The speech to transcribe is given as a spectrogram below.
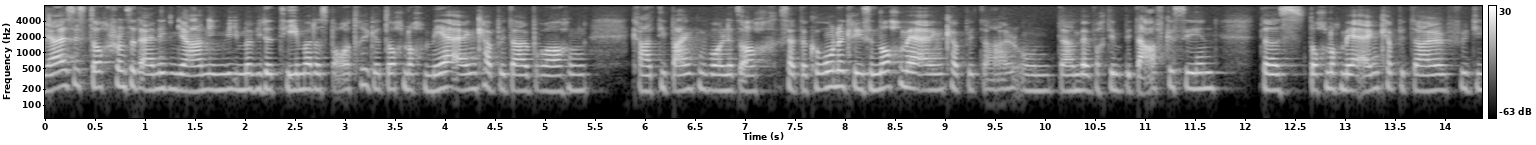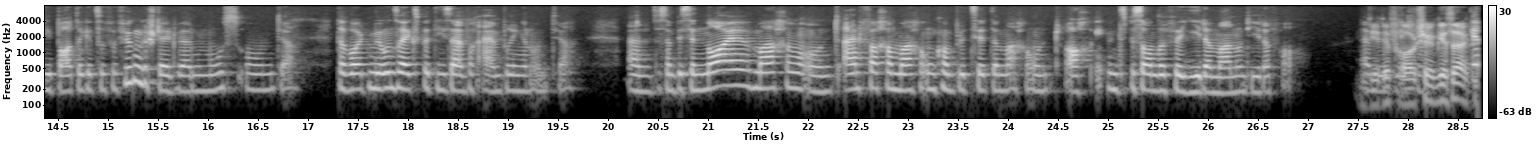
Ja, es ist doch schon seit einigen Jahren irgendwie immer wieder Thema, dass Bauträger doch noch mehr Eigenkapital brauchen Gerade die Banken wollen jetzt auch seit der Corona-Krise noch mehr Eigenkapital und da haben wir einfach den Bedarf gesehen, dass doch noch mehr Eigenkapital für die Bauträger zur Verfügung gestellt werden muss und ja, da wollten wir unsere Expertise einfach einbringen und ja, das ein bisschen neu machen und einfacher machen, unkomplizierter machen und auch insbesondere für jeder Mann und jede Frau. Und jede Frau schön gesagt.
